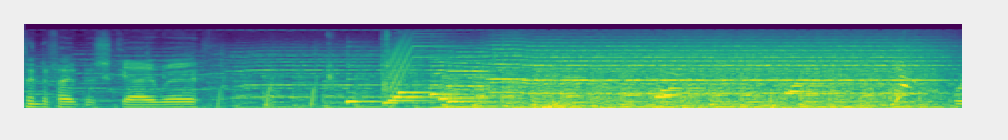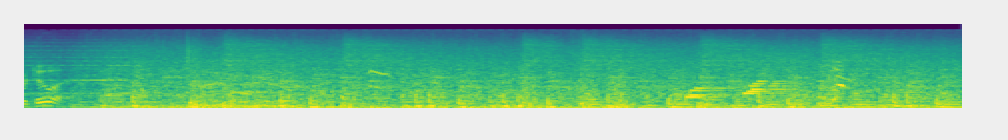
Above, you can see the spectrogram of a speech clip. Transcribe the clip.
Nothing to fight this guy with. We're doing. Is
